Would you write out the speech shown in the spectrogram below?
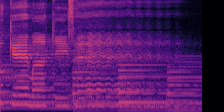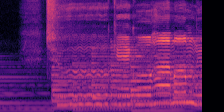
주께 맡기세. 주께 고함 없는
